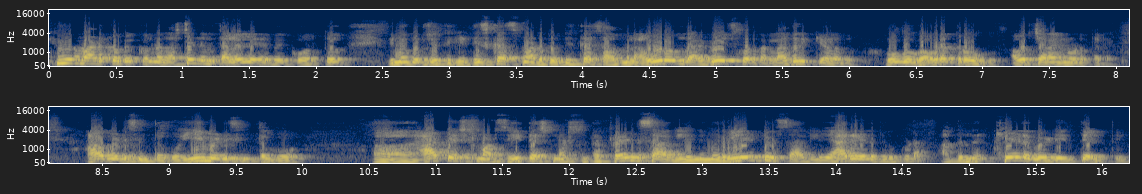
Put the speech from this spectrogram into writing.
ಕ್ಯೂರ್ ಮಾಡ್ಕೋಬೇಕು ಅನ್ನೋದು ಅಷ್ಟೇ ನಿಮ್ ತಲೆಯಲ್ಲಿ ಇರಬೇಕು ಹೊರತು ಇನ್ನೊಬ್ಬರ ಜೊತೆಗೆ ಡಿಸ್ಕಸ್ ಮಾಡೋದು ಡಿಸ್ಕಸ್ ಆದ್ಮೇಲೆ ಅವರು ಒಂದು ಅಡ್ವೈಸ್ ಕೊಡ್ತಾರಲ್ಲ, ಅದನ್ನ ಕೇಳೋದು. ಹೋಗೋಗು ಹೋಗು, ಅವ್ರ ಹತ್ರ ಹೋಗು. ಅವ್ರು ಚೆನ್ನಾಗಿ ನೋಡ್ತಾರೆ. ಆ ಮೆಡಿಸಿನ್ ತಗೋ, ಈ ಮೆಡಿಸಿನ್ ತಗೋ. ಆ, ಟೆಸ್ಟ್ ಮಾಡಿಸಿ ಈ ಟೆಸ್ಟ್ ಮಾಡಿಸಿ ಅಂತ ಫ್ರೆಂಡ್ಸ್ ಆಗಲಿ ನಿಮ್ಮ ರಿಲೇಟಿವ್ಸ್ ಆಗಲಿ ಯಾರು ಹೇಳಿದ್ರು ಕೂಡ ಅದನ್ನ ಕೇಳಬೇಡಿ ಅಂತ ಹೇಳ್ತೀವಿ.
